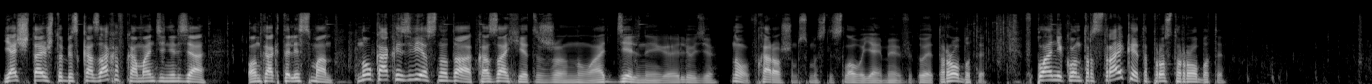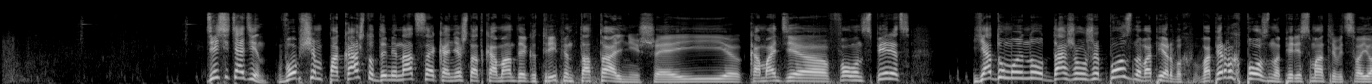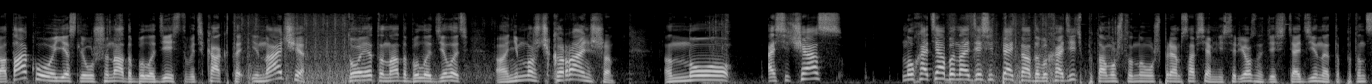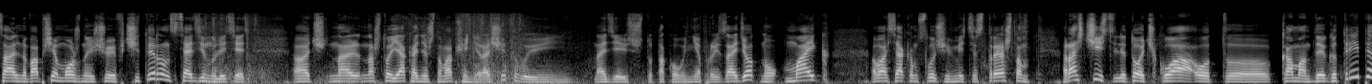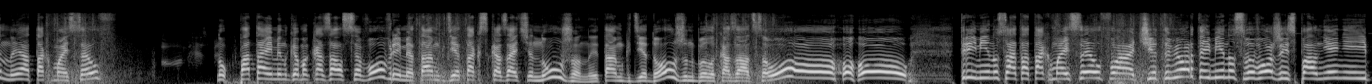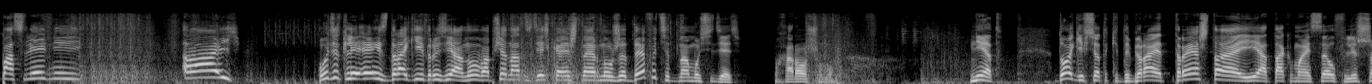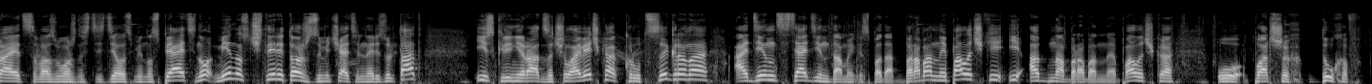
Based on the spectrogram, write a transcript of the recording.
Я считаю, что без казаха в команде нельзя. Он как талисман. Ну, как известно, да, казахи это же, ну, отдельные люди. Ну, в хорошем смысле слова я имею в виду. Это роботы. В плане Counter-Strike это просто роботы. 10-1. В общем, пока что доминация, конечно, от команды Эго Триппин тотальнейшая. И команде Fallen Spirits я думаю, ну, даже уже поздно, во-первых. Во-первых, поздно пересматривать свою атаку. Если уж и надо было действовать как-то иначе, то это надо было делать а, немножечко раньше. Но... А сейчас ну, хотя бы на 10-5 надо выходить, потому что, ну, уж прям совсем несерьезно. 10-1 это потенциально вообще можно еще и в 14-1 улететь. А, на, на что я, конечно, вообще не рассчитываю. И надеюсь, что такого не произойдет. Но Майк, во всяком случае, вместе с Трэштом расчистили точку А от э, команды Эго Триппин. И Атак Myself ну, по таймингам оказался вовремя, там, где, так сказать, нужен, и там, где должен был оказаться. О-хо-хо! Три минуса от атак Майселфа. Четвертый минус в его же исполнении. И последний... Ай! Будет ли эйс, дорогие друзья? Ну, вообще, надо здесь, конечно, наверное, уже дефать одному сидеть. По-хорошему. Нет. Доги все-таки добирает трэшта, и атак Myself лишается возможности сделать минус 5. Но минус 4 тоже замечательный результат. Искренне рад за человечка. Крут сыграно. 11-1, дамы и господа. Барабанные палочки и одна барабанная палочка у падших духов.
